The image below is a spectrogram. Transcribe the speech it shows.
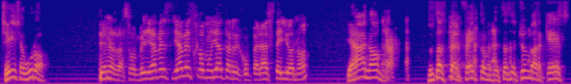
Sí, seguro. Tienes razón. Ya ves, ya ves cómo ya te recuperaste yo, ¿no? Ya, no. Tú estás perfecto, me estás hecho un marqués.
